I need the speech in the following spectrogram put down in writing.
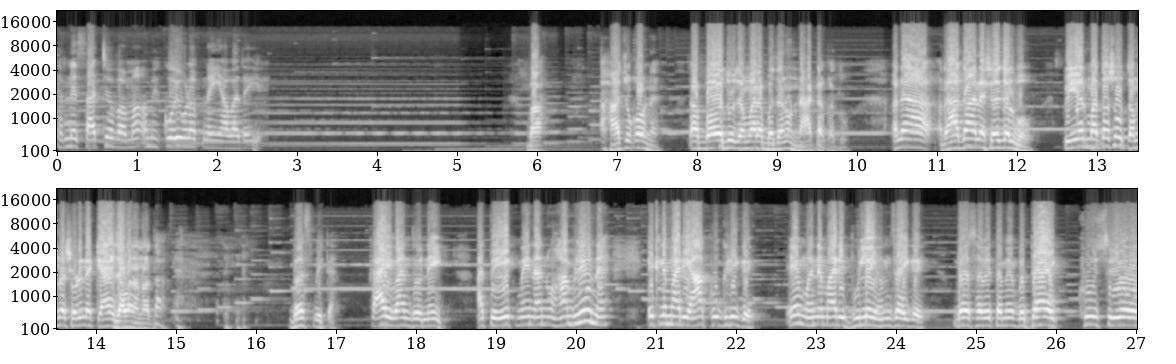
તમને સાચવવામાં અમે કોઈ ઉણપ નહીં આવવા દઈએ. બા આ સાચું કહું ને તો આ બધું જ અમારા બધાનું નાટક હતું. અને આ રાધા અને સેજલ બહુ પિયરમાં તો શું તમને છોડીને ક્યાંય જવાના નહોતા. બસ બેટા કાંઈ વાંધો નહીં. આ તો એક મહિનાનું સાંભળ્યું ને, એટલે મારી આંખ ઉઘડી ગઈ. એ મને મારી ભૂલાઈ સમજાઈ ગઈ. બસ હવે તમે બધાય ખુશ રહ્યો,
